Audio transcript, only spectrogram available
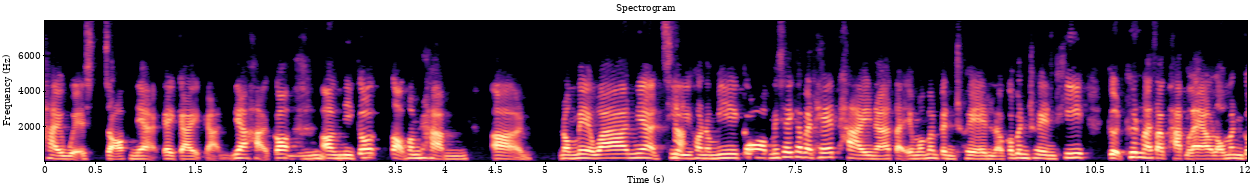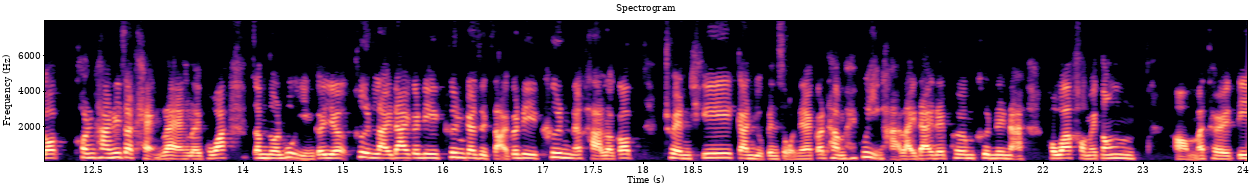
high wage job เนี่ยใกล้ ๆ กันเนี่ยค่ะ ก็อันนี้ก็ตอบคำถาม น้องเมย์ว่าเนี่ย She Economy ก็ไม่ใช่แค่ประเทศไทยนะ แต่เอ็มว่ามันเป็นเทรนด์แล้วก็เป็นเทรนด์ที่เกิดขึ้นมาสักพักแล้ว แล้วมันก็ค่อนข้างที่จะแข็งแรงเลย เพราะว่าจำนวนผู้หญิงก็เยอะขึ้นรายได้ก็ดีขึ้นการศึกษาก็ดีขึ้นนะคะ แล้วก็เทรนที่การอยู่เป็นโสดเนี่ยก็ทำให้ผู้หญิงหารายได้ได้เพิ่มขึ้นด้วยนะ เพราะว่าเขาไม่ต้องอ่อ maternity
